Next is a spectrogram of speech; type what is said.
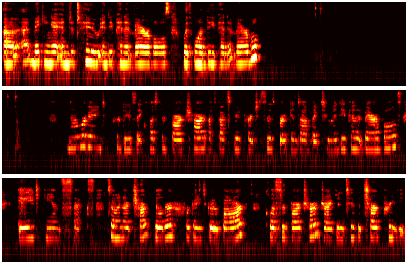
uh, making it into two independent variables with one dependent variable. Now we're going to produce a clustered bar chart of fast food purchases broken down by two independent variables, age and sex. So in our chart builder, we're going to go to bar, clustered bar chart dragged into the chart preview.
